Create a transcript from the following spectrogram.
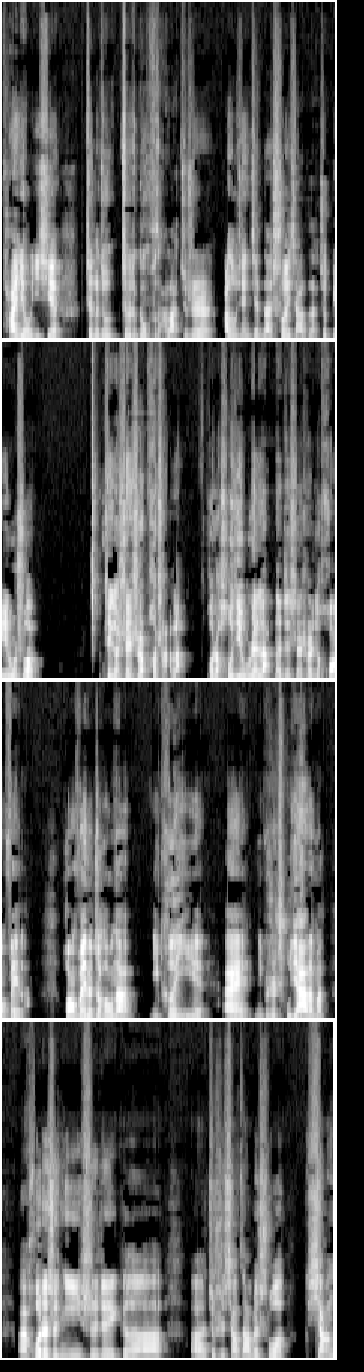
它有一些这个就这个就更复杂了，就是阿杜先简单说一下子，就比如说。这个神社破产了，或者后继无人了，那这神社就荒废了。荒废了之后呢，你可以，哎，你不是出家的吗？啊，或者是你是这个，呃，就是像咱们说，想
